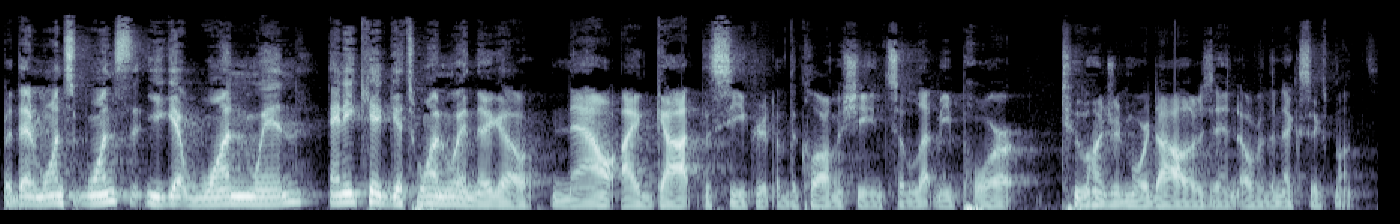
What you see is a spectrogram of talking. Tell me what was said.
But then once once you get one win, any kid gets one win, they go, "Now I got the secret of the claw machine, so let me pour 200 more dollars in over the next 6 months."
